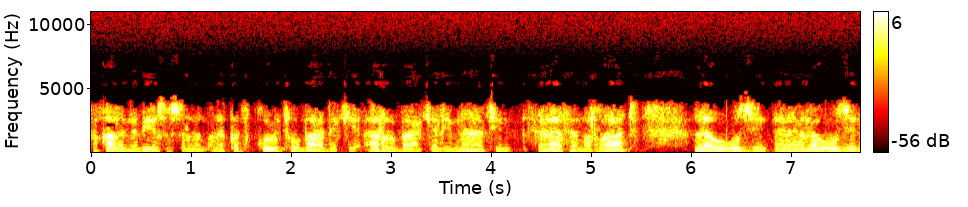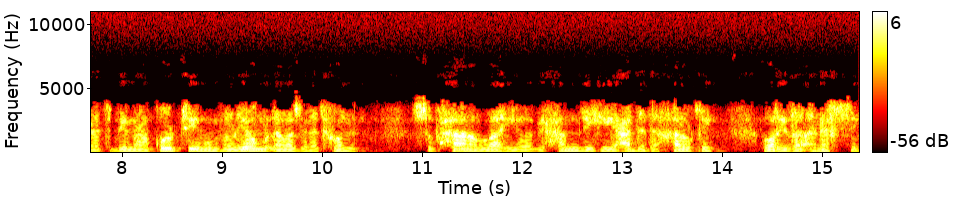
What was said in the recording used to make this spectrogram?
فقال النبي صلى الله عليه وسلم لقد قلت بعدك أربع كلمات ثلاث مرات لو, وزن لو وزنت بما قلت منذ اليوم لوزنتهن. سبحان الله وبحمده عدد خلقه ورضاء نفسه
